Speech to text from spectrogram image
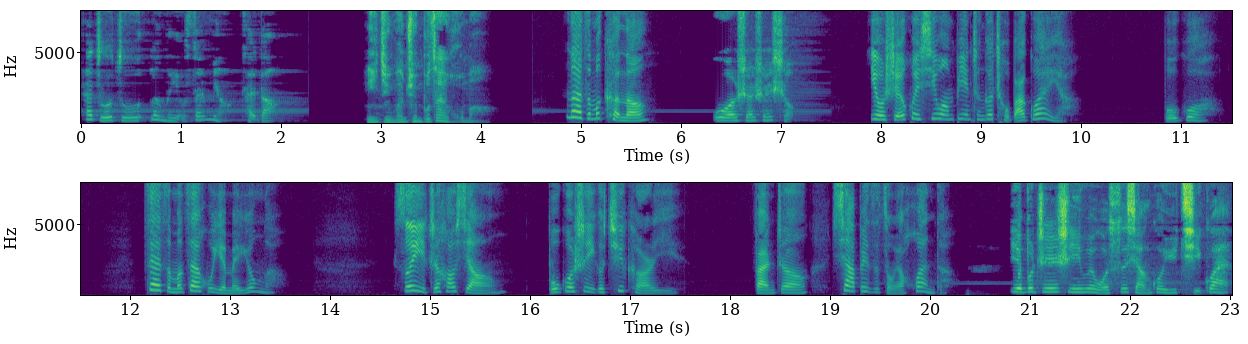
他足足愣了有三秒，才道：“你已经完全不在乎吗？”那怎么可能？我甩甩手，有谁会希望变成个丑八怪呀？不过，再怎么在乎也没用啊。所以只好想，不过是一个躯壳而已，反正下辈子总要换的。也不知是因为我思想过于奇怪。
